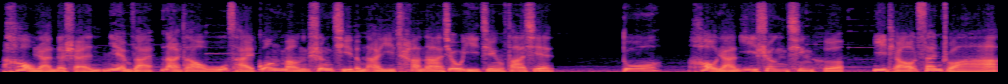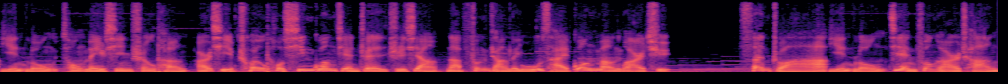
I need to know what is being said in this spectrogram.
浩然的神念在那道五彩光芒升起的那一刹那就已经发现多。浩然一声轻喝，一条三爪银龙从眉心升腾而起，穿透星光剑阵，直向那疯长的五彩光芒而去。三爪银龙见风而长，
